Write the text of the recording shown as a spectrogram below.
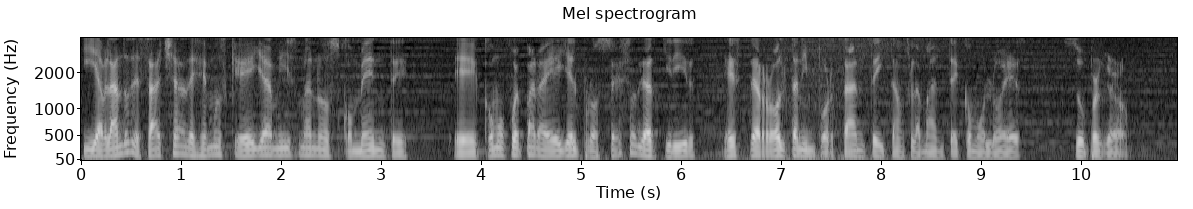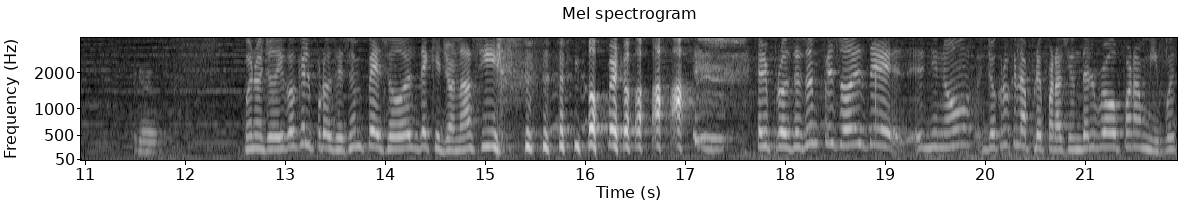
Y hablando de Sacha, dejemos que ella misma nos comente eh, cómo fue para ella el proceso de adquirir este rol tan importante y tan flamante como lo es Supergirl. Bueno, yo digo que el proceso empezó desde que yo nací. no, pero el proceso empezó desde, you yo creo que la preparación del rol para mí fue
